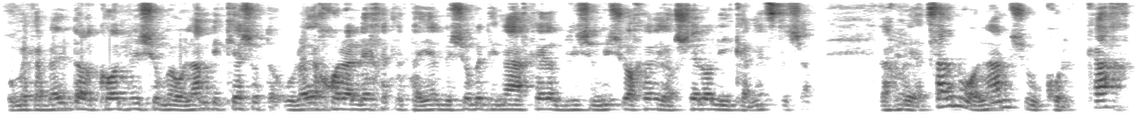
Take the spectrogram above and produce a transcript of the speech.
הוא מקבל דרכון בלי שהוא מעולם ביקש אותו. הוא לא יכול ללכת לטייל בשום מדינה אחרת בלי שמישהו אחר ירשה לו להיכנס לשם. אנחנו יצרנו עולם שהוא כל כך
